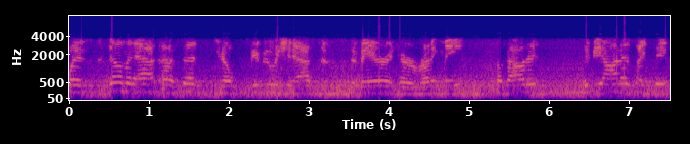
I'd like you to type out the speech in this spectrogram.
when the gentleman asked, uh, said, you know, maybe we should ask the, the mayor and her running mate about it. To be honest, I think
